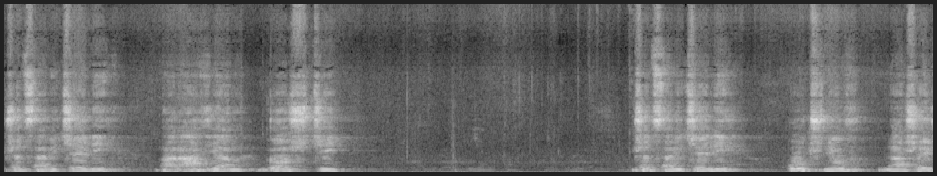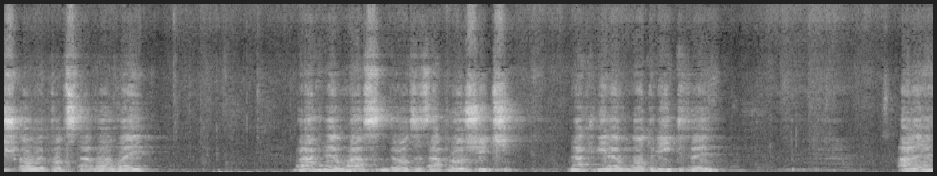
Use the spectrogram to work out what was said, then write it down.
przedstawicieli parafian, gości, przedstawicieli uczniów naszej szkoły podstawowej. Pragnę Was, drodzy, zaprosić na chwilę modlitwy, ale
